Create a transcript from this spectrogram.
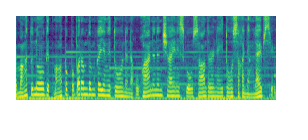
Ang mga tunog at mga pagpaparamdam kayang ito na nakuha na ng Chinese Ghost Hunter na ito sa kanyang livestream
